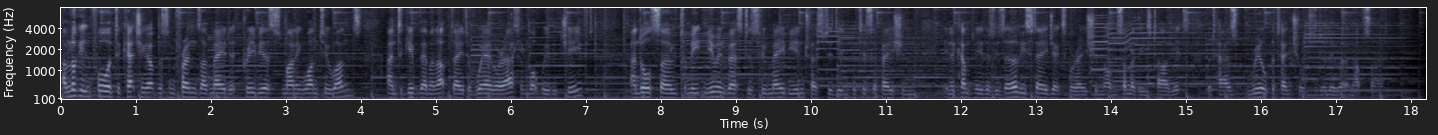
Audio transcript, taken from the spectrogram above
I'm looking forward to catching up with some friends I've made at previous Mining 121s and to give them an update of where we're at and what we've achieved and also to meet new investors who may be interested in participation in a company that is early stage exploration on some of these targets but has real potential to deliver an upside.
